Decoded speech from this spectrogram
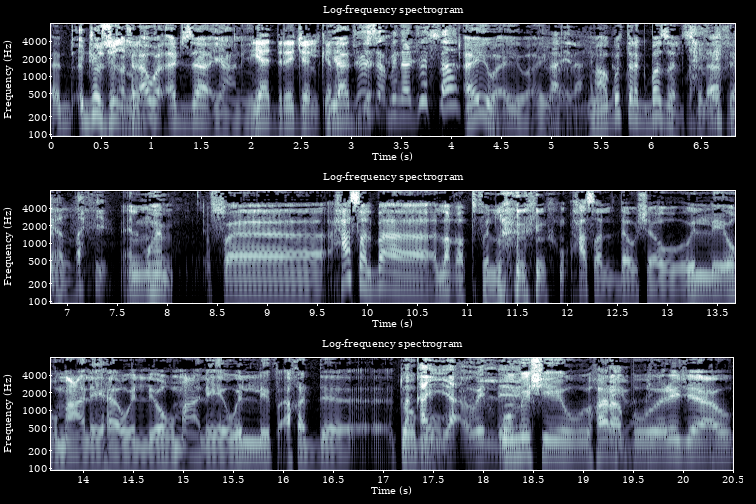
جزء, جزء في منه. الأول أجزاء يعني. يد رجل كذا يد. جزء من الجثة؟ أيوة أيوة لا إله أيوة إلا ما قلت لك بازلز في الآخر. طيب. المهم فحصل بقى لغط في ال... وحصل دوشة واللي أغمى عليها واللي أغمى عليه واللي أخذ توبة واللي ومشي وهرب. أيوة. ورجع و...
